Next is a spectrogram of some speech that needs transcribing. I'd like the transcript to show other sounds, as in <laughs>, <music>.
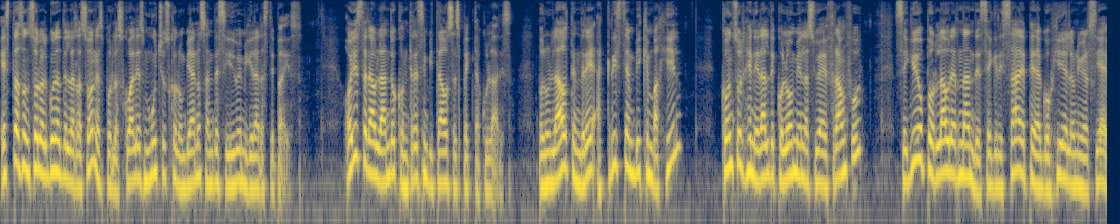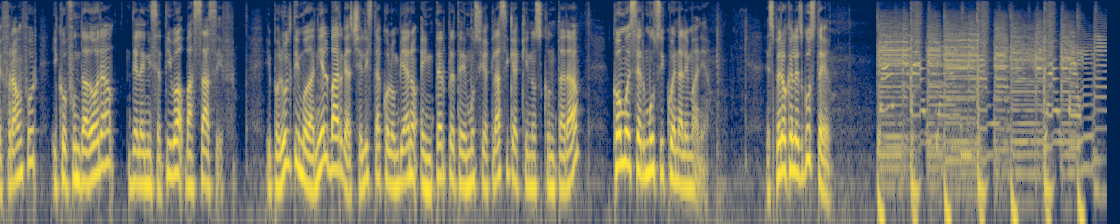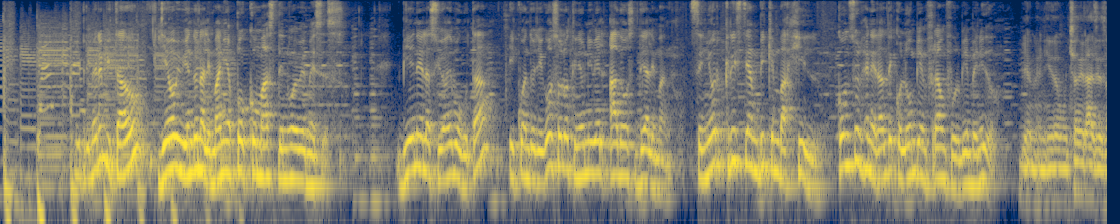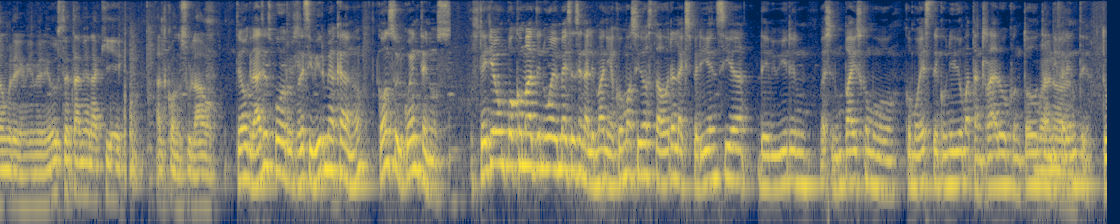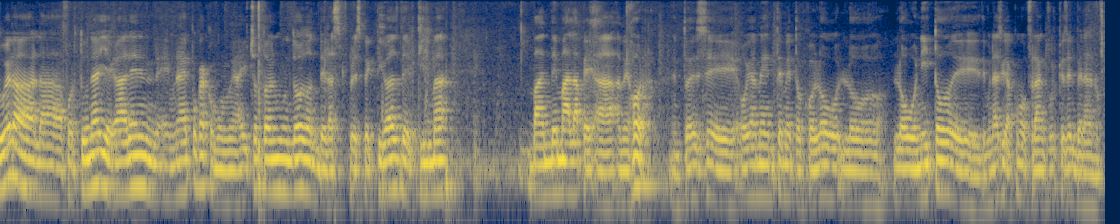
Estas son solo algunas de las razones por las cuales muchos colombianos han decidido emigrar a este país. Hoy estaré hablando con tres invitados espectaculares. Por un lado tendré a Christian Wickenbach-Hill, cónsul general de Colombia en la ciudad de Frankfurt, seguido por Laura Hernández, egresada de Pedagogía de la Universidad de Frankfurt y cofundadora de la iniciativa Basasif. Y por último, Daniel Vargas, chelista colombiano e intérprete de música clásica, quien nos contará cómo es ser músico en Alemania. Espero que les guste. Mi primer invitado lleva viviendo en Alemania poco más de nueve meses. Viene de la ciudad de Bogotá y cuando llegó solo tenía un nivel A2 de alemán. Señor Christian Wickenbach-Hill, cónsul general de Colombia en Frankfurt, bienvenido. Bienvenido, muchas gracias, hombre. Bienvenido usted también aquí al consulado. Teo, gracias por recibirme acá, ¿no? Cónsul, cuéntenos. Usted lleva un poco más de nueve meses en Alemania. ¿Cómo ha sido hasta ahora la experiencia de vivir en, pues, en un país como, como este, con un idioma tan raro, con todo tan diferente? Tuve la, la fortuna de llegar en, en, una época, como me ha dicho todo el mundo, donde las perspectivas del clima van de mal a, a, mejor. Entonces, eh, obviamente me tocó lo, lo, lo bonito de, de una ciudad como Frankfurt, que es el verano.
